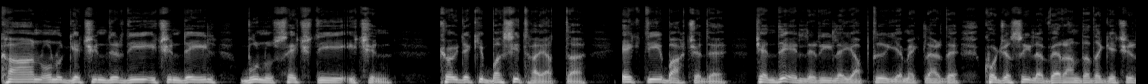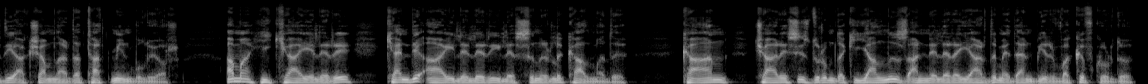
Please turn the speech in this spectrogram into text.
Kaan onu geçindirdiği için değil, bunu seçtiği için. Köydeki basit hayatta, ektiği bahçede, kendi elleriyle yaptığı yemeklerde, kocasıyla verandada geçirdiği akşamlarda tatmin buluyor. Ama hikayeleri kendi aileleriyle sınırlı kalmadı. Kaan, çaresiz durumdaki yalnız annelere yardım eden bir vakıf kurdu.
